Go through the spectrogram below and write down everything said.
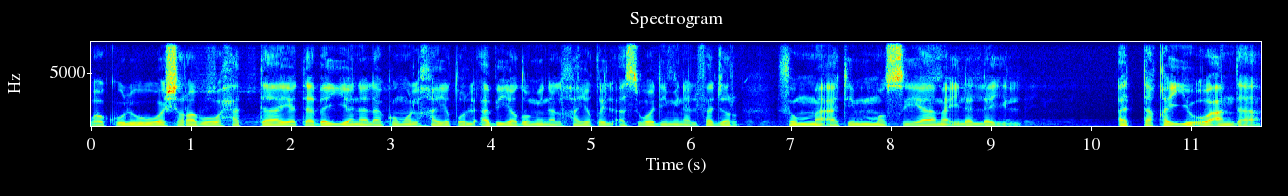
وكلوا واشربوا حتى يتبين لكم الخيط الأبيض من الخيط الأسود من الفجر ثم أتموا الصيام إلى الليل. التقيؤ عمدا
